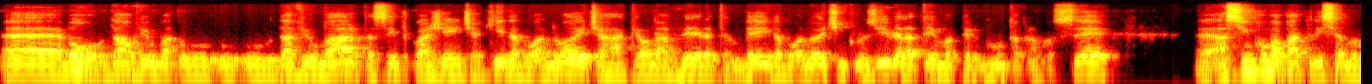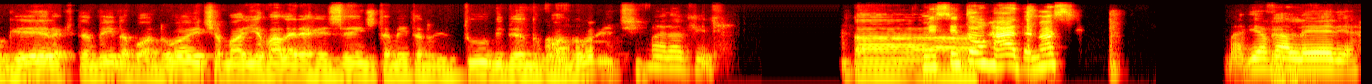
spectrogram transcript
É, bom, o Davi, o, o, o Davi Mar está sempre com a gente aqui, da boa noite, a Raquel Naveira também, da boa noite, inclusive ela tem uma pergunta para você, é, assim como a Patrícia Nogueira, que também dá boa noite, a Maria Valéria Rezende também está no YouTube, dando boa noite. Maravilha. A... Me sinto honrada, nossa. Maria é. Valéria.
